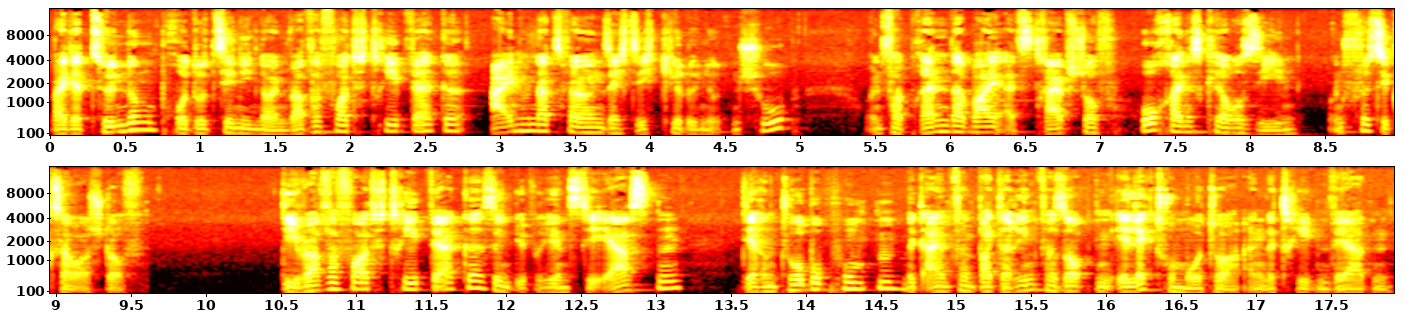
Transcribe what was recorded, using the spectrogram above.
bei der Zündung produzieren die neuen Rutherford-Triebwerke 162 kN Schub und verbrennen dabei als Treibstoff hochreines Kerosin und Flüssigsauerstoff. Die Rutherford-Triebwerke sind übrigens die ersten, deren Turbopumpen mit einem von Batterien versorgten Elektromotor angetrieben werden.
